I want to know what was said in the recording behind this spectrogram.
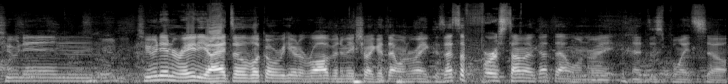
tune in, tune in radio. I had to look over here to Robin to make sure I get that one right because that's the first time I've got that one right at this point. So,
